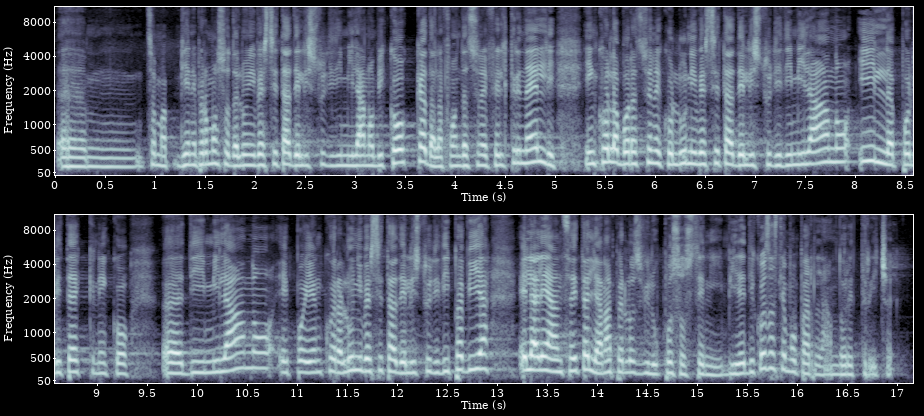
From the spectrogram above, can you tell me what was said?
ehm, insomma, viene promosso dall'Università degli Studi di Milano Bicocca, dalla Fondazione Feltrinelli, in collaborazione con l'Università degli Studi di Milano, il Politecnico eh, di Milano e poi poi ancora l'Università degli Studi di Pavia e l'Alleanza Italiana per lo Sviluppo Sostenibile. Di cosa stiamo parlando, rettrice?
